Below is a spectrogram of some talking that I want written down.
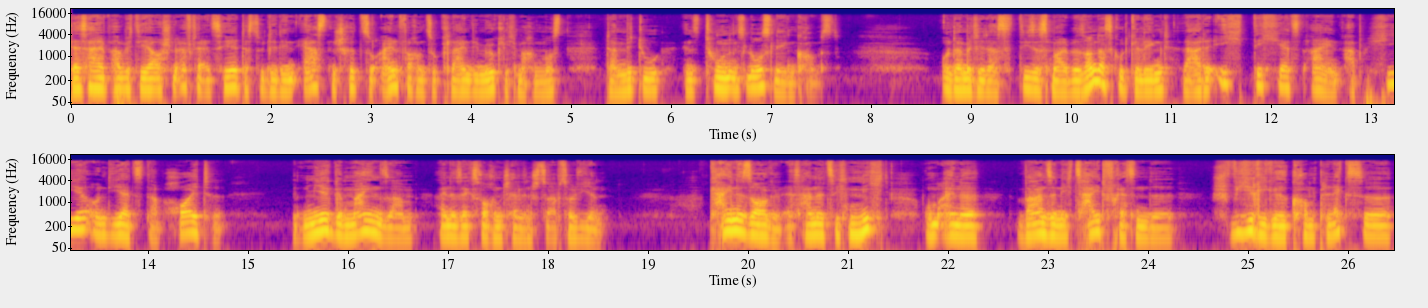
Deshalb habe ich dir ja auch schon öfter erzählt, dass du dir den ersten Schritt so einfach und so klein wie möglich machen musst, damit du ins Tun, ins Loslegen kommst. Und damit dir das dieses Mal besonders gut gelingt, lade ich dich jetzt ein, ab hier und jetzt, ab heute, mit mir gemeinsam eine sechs Wochen Challenge zu absolvieren. Keine Sorge, es handelt sich nicht um eine wahnsinnig zeitfressende, schwierige, komplexe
